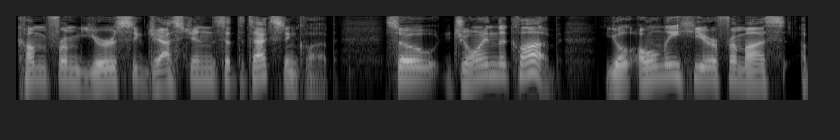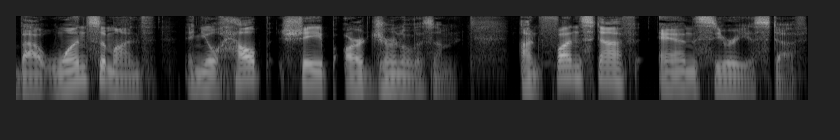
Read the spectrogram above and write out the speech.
come from your suggestions at the Texting Club. So join the club. You'll only hear from us about once a month, and you'll help shape our journalism on fun stuff and serious stuff.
